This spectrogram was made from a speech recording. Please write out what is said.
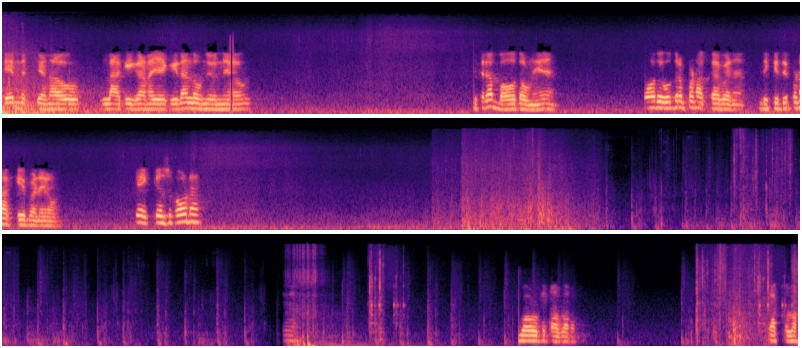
ते नच्चे ना हो, लाके गाना या केड़ा लाने होने हो। इतना बहुत आने हैं। और देखो उधर पटाखा पैना देखिए पटाखे पैने हो। क्या एक स्कॉट है? बहुत था पर रख लो।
